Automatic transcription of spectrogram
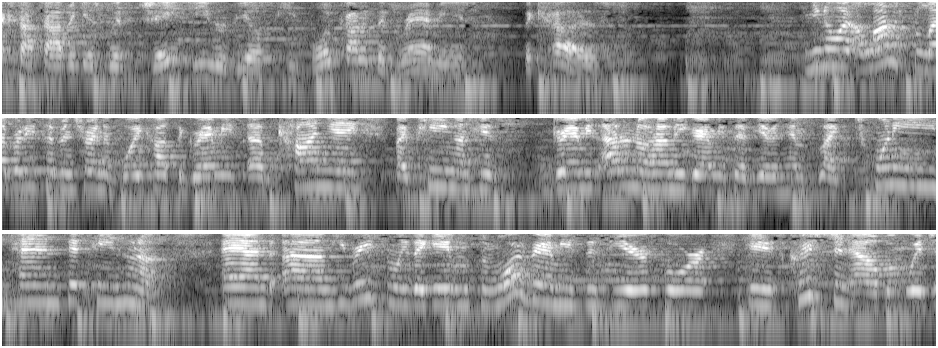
next hot topic is with Jay Z reveals he boycotted the Grammys because You know what? A lot of celebrities have been trying to boycott the Grammys. Um, Kanye, by peeing on his Grammys, I don't know how many Grammys they've given him, like 20, 10, 15, who knows. And um, he recently, they gave him some more Grammys this year for his Christian album, which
